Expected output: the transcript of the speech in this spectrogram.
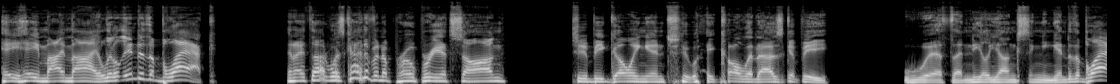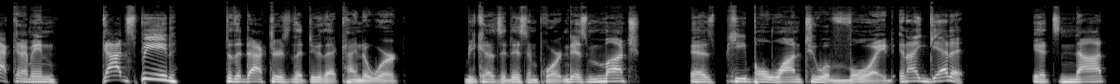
Hey, Hey, My, My, a little into the black. And I thought was kind of an appropriate song to be going into a colonoscopy with uh, Neil Young singing Into the Black. I mean, Godspeed to the doctors that do that kind of work because it is important as much as people want to avoid. And I get it. It's not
